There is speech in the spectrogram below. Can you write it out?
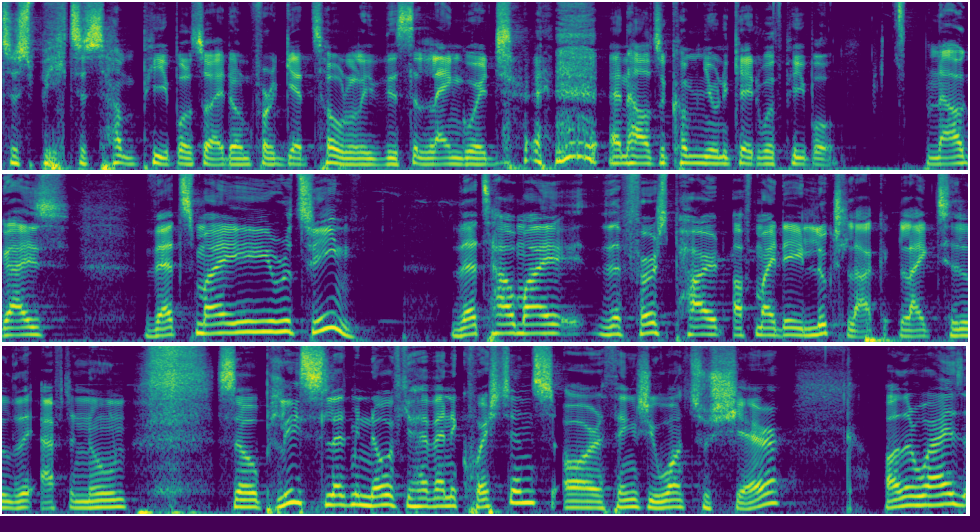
to speak to some people so I don't forget totally this language and how to communicate with people. Now, guys, that's my routine. That's how my the first part of my day looks like, like till the afternoon. So please let me know if you have any questions or things you want to share. Otherwise,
